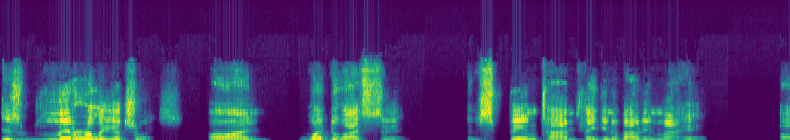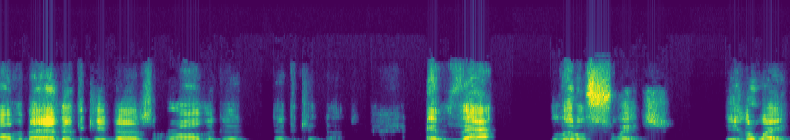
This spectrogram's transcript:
is literally a choice on what do i sit and spend time thinking about in my head? All the bad that the kid does or all the good that the kid does. And that little switch, either way,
